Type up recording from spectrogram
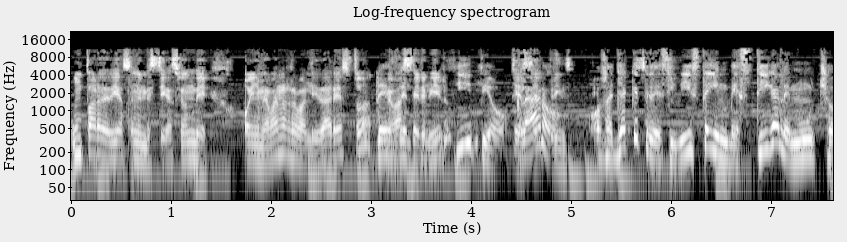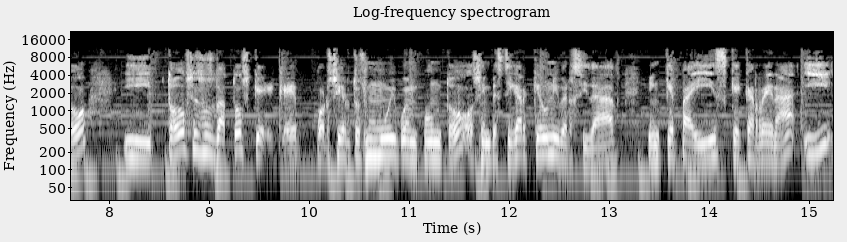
un par de días en la investigación de, oye, me van a revalidar esto, Desde me va a servir. Principio, claro. O sea, ya que te decidiste, investigale mucho y todos esos datos que, que, por cierto es muy buen punto, o sea, investigar qué universidad, en qué país, qué carrera y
